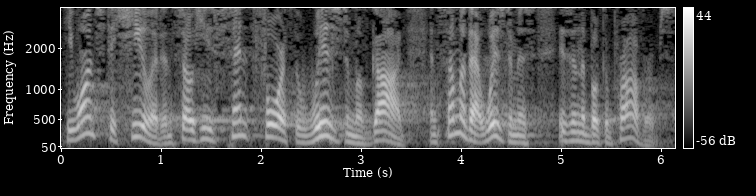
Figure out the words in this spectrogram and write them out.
He wants to heal it, and so He's sent forth the wisdom of God. And some of that wisdom is, is in the book of Proverbs.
